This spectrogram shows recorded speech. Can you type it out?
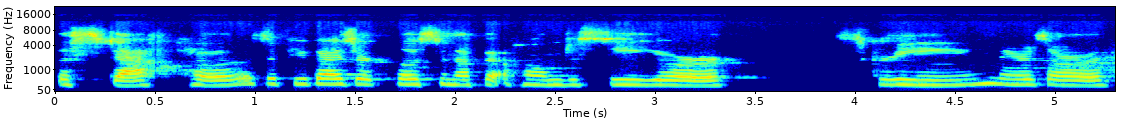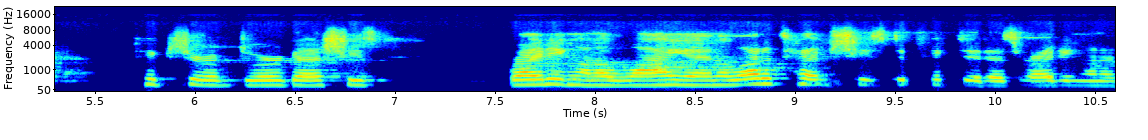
the staff pose. If you guys are close enough at home to see your screen, there's our picture of Durga. She's riding on a lion. A lot of times she's depicted as riding on a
